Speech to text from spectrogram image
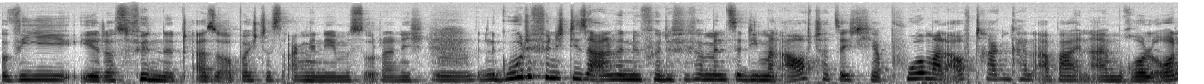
wie ihr das findet. Also ob euch das angenehm ist oder nicht. Mhm. Eine gute finde ich diese Anwendung für eine Pfefferminze, die man auch tatsächlich ja pur mal auftragen kann, aber in einem Roll-On,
